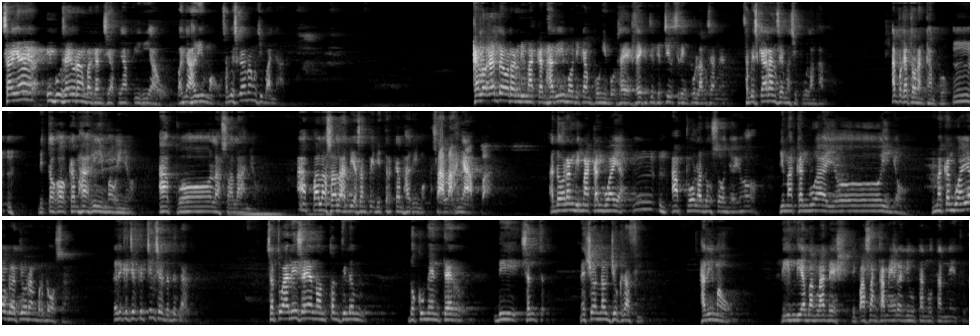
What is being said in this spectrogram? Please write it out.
Saya, ibu saya orang Bagan Siap, Yapi Riau. Banyak harimau, sampai sekarang masih banyak. Kalau ada orang dimakan harimau di kampung ibu saya, saya kecil-kecil sering pulang sana. Sampai sekarang saya masih pulang kampung. Apa kata orang kampung? Mm -mm ditokokam harimau ini. Apalah salahnya? Apalah salah dia sampai diterkam harimau? Salahnya apa? Ada orang dimakan buaya. Hmm, apalah dosanya yo? Dimakan buaya ini. Dimakan buaya berarti orang berdosa. Dari kecil-kecil saya udah dengar. Satu hari saya nonton film dokumenter di National Geographic. Harimau. Di India, Bangladesh, dipasang kamera di hutan-hutannya itu.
